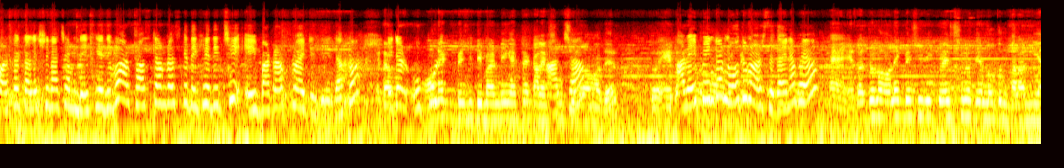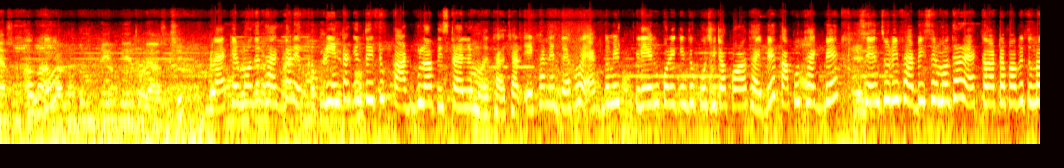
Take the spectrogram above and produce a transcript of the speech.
বরফার কালেকশন আছে আমি দেখিয়ে দেবো। আর ফার্স্ট আমরা আজকে দেখিয়ে দিচ্ছি এই বাটারফ্লাইটি দিয়ে দেখো। এটার উপরে অনেক বেশি ডিমান্ডিং একটা কালেকশন আচ্ছা। ছিল আমাদের। তো এটা আর এই প্রিন্টটা নতুন আসছে তাই না ভাইয়া? হ্যাঁ এটার জন্য অনেক বেশি রিকোয়েস্ট ছিল যে নতুন কালার নিয়ে আসার জন্য আমরা নতুন প্রিন্ট দিয়ে চলে আসছি। ব্ল্যাক এর মধ্যে থাকবে আর প্রিন্টটা কিন্তু একটু কাঠগোলাপ স্টাইলের মধ্যে থাকছে। আর এখানে দেখো একদমই প্লেন করে কিন্তু কুচিটা করা থাকবে কাপড় থাকবে সেঞ্চুরি ফ্যাব্রিক্স এর মধ্যে আর এক কালারটা পাবে তোমরা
